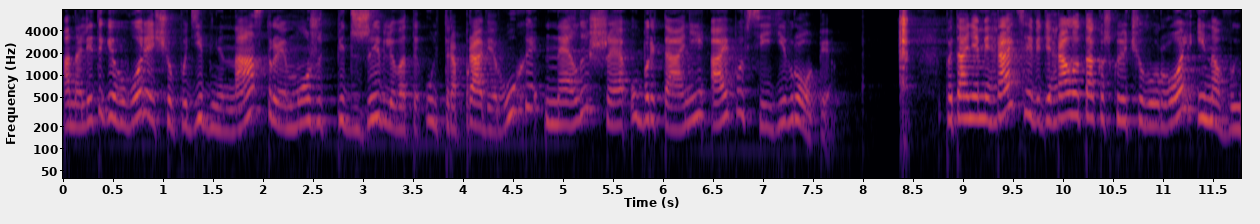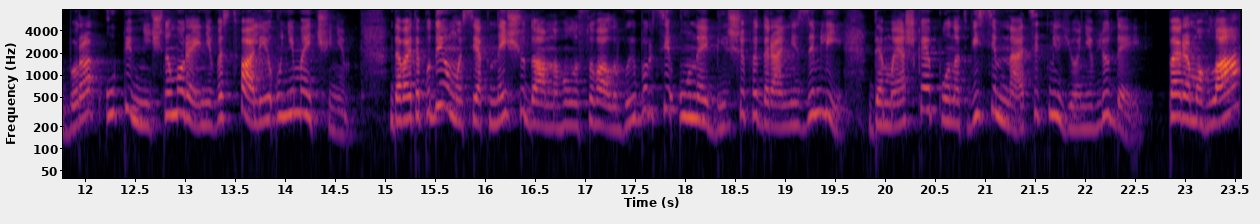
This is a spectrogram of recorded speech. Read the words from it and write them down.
Аналітики говорять, що подібні настрої можуть підживлювати ультраправі рухи не лише у Британії, а й по всій Європі. Питання міграції відіграло також ключову роль і на виборах у північному рейні Вестфалії у Німеччині. Давайте подивимося, як нещодавно голосували виборці у найбільшій федеральній землі, де мешкає понад 18 мільйонів людей. Перемогла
